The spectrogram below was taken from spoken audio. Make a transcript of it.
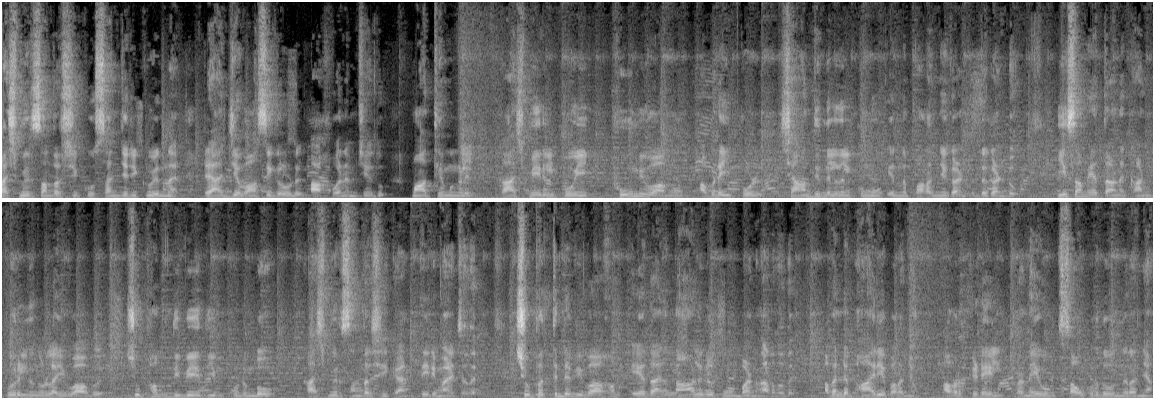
കാശ്മീർ സന്ദർശിക്കൂ സഞ്ചരിക്കൂ എന്ന് രാജ്യവാസികളോട് ആഹ്വാനം ചെയ്തു. മാധ്യമങ്ങളിൽ കാശ്മീരിൽ പോയി ഭൂമി വാങ്ങൂ അവിടെ ഇപ്പോൾ ശാന്തി നിലനിൽക്കുന്നു എന്ന് പറഞ്ഞു കണ്ടത് കണ്ടു. ഈ സമയത്താണ് കാൺപൂരിൽ നിന്നുള്ള യുവാവ് ശുഭം ദ്വിവേദിയും കുടുംബവും. കാശ്മീർ സന്ദർശിക്കാൻ തീരുമാനിച്ചത്. ശുഭത്തിന്റെ വിവാഹം ഏതാനും നാളുകൾക്ക് മുമ്പാണ് നടന്നത്. അവന്റെ ഭാര്യ പറഞ്ഞു അവർക്കിടയിൽ പ്രണയവും സൗഹൃദവും നിറഞ്ഞ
